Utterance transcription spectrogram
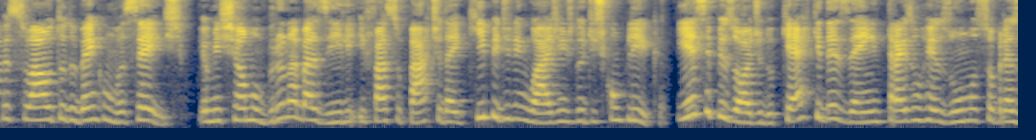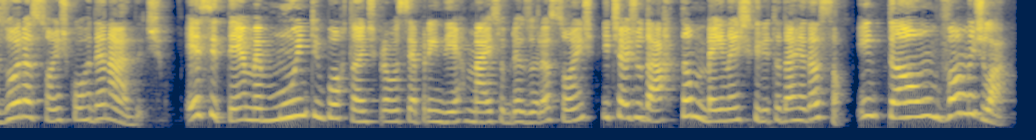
pessoal, tudo bem com vocês? Eu me chamo Bruna Basile e faço parte da equipe de linguagens do Descomplica. E esse episódio do Quer que Desenhe traz um resumo sobre as orações coordenadas. Esse tema é muito importante para você aprender mais sobre as orações e te ajudar também na escrita da redação. Então, vamos lá!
